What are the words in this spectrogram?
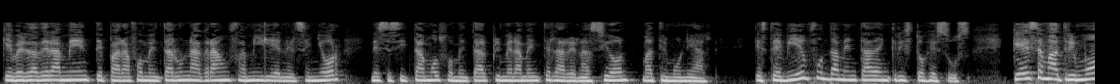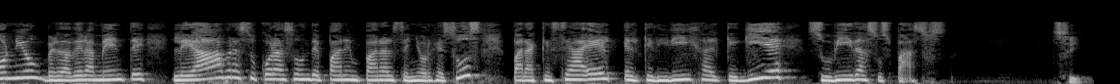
que verdaderamente para fomentar una gran familia en el Señor necesitamos fomentar primeramente la relación matrimonial? que esté bien fundamentada en Cristo Jesús, que ese matrimonio verdaderamente le abra su corazón de par en par al Señor Jesús para que sea Él el que dirija, el que guíe su vida, sus pasos. Sí.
